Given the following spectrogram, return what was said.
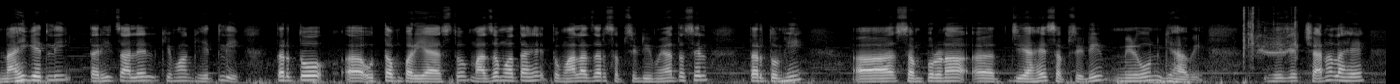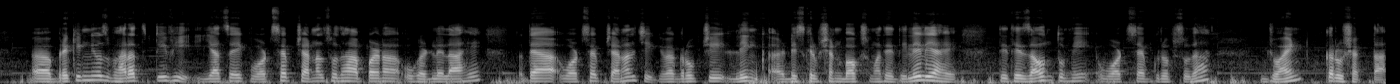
नाही घेतली तरी चालेल किंवा घेतली तर तो उत्तम पर्याय असतो. माझं मत आहे तुम्हाला जर सबसिडी मिळत असेल तर तुम्ही संपूर्ण जी आहे सबसिडी मिळवून घ्यावी. हे जे चॅनल आहे breaking news Bharat T V याचं एक व्हॉट्सॲप चॅनलसुद्धा आपण उघडलेलं आहे. तर त्या व्हॉट्सॲप चॅनलची किंवा ग्रुपची लिंक डिस्क्रिप्शन बॉक्समध्ये दिलेली आहे. तिथे जाऊन तुम्ही व्हॉट्सॲप ग्रुपसुद्धा जॉईन करू शकता.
